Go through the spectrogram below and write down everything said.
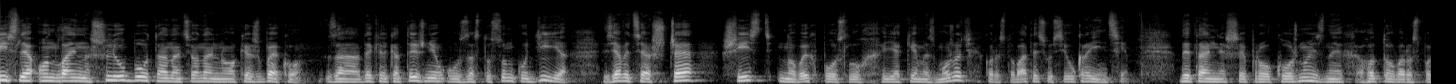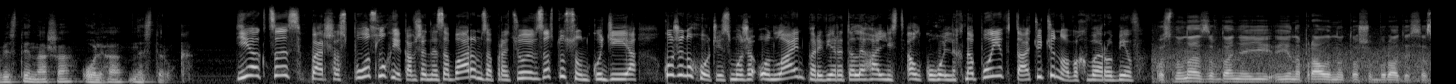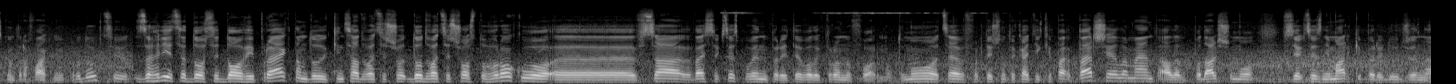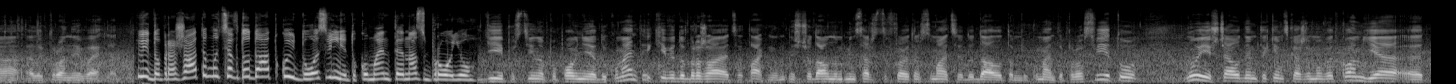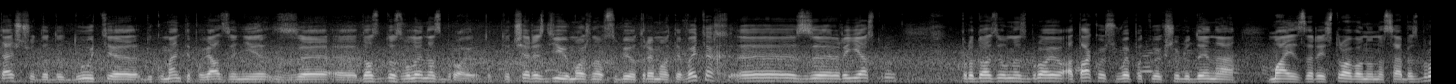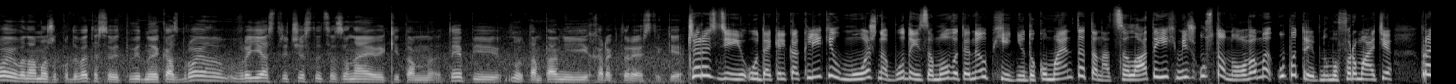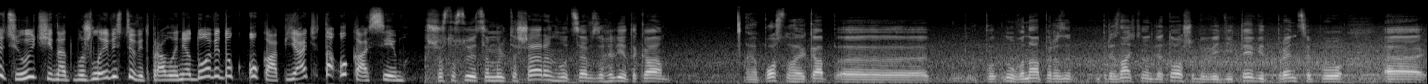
Після онлайн шлюбу та національного кешбеку за декілька тижнів у застосунку Дія з'явиться ще шість нових послуг, якими зможуть користуватись усі українці. Детальніше про кожну із них готова розповісти наша Ольга Нестерук. Є акциз – перша з послуг, яка вже незабаром запрацює в застосунку «Дія». Кожен охочий зможе онлайн перевірити легальність алкогольних напоїв та тютюнових виробів. Основне завдання її, направлено на те, щоб боротися з контрафактною продукцією. Взагалі це досить довгий проект. Там до кінця 26, до 26-го року е, вся весь акциз повинен перейти в електронну форму. Тому це фактично така тільки перший елемент, але в подальшому всі акцизні марки перейдуть вже на електронний вигляд. Відображатимуться в додатку й дозвільні документи на зброю. Дії постійно поповнює документи, які відображаються. Так, нещодавно Міністерство цифрової трансформації додало там документи про освіту. Ну і ще одним таким, скажімо, витком є е, те, що додадуть е, документи пов'язані з е, дозволи на зброю. Тобто через дію можна собі отримати витяг з реєстру про дозвіл на зброю, а також в випадку, якщо людина має зареєстровану на себе зброю, вона може подивитися відповідно, яка зброя в реєстрі числиться за нею, який там тип і ну там певні її характеристики. Через дію у декілька кліків можна буде й замовити необхідні документи та надсилати їх між установами у потрібному форматі. Працюють і над можливістю відправлення довідок ОК-5 та ОК-7. Що стосується мультишерингу, це взагалі така послуга, яка е, ну, вона призна- призначена для того, щоб відійти від принципу е,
